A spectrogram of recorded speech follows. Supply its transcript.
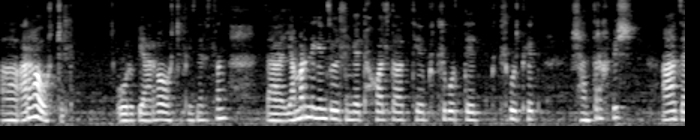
арга өөрчил. Өөр би арга өөрчил гэж нэрлсэн. За ямар нэгэн зүйл ингээд тохиолдоод тий бүтлгүүтээ бүтлгүүтгэхэд шантрах биш. Аа за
